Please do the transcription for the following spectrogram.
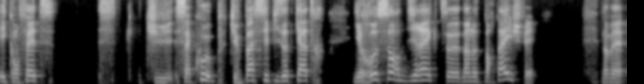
et qu'en fait, tu, ça coupe, tu passes épisode 4, ils ressortent direct euh, d'un autre portail, je fais, non mais,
